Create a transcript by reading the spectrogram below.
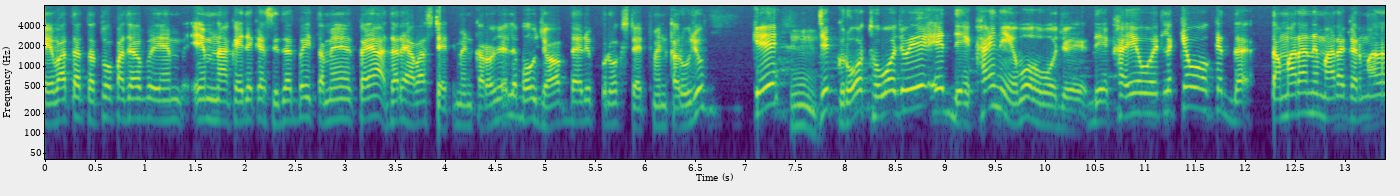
કહેવાતા તત્વો પાછા એમ એમ ના કહી દે કે સિદ્ધાર્થભાઈ તમે કયા આધારે આવા સ્ટેટમેન્ટ કરો છો? એટલે બહુ જવાબદારી પૂર્વક સ્ટેટમેન્ટ કરું છું કે જે ગ્રોથ હોવો જોઈએ એ દેખાય ને એવો હોવો જોઈએ. દેખાય એવો એટલે કેવો કે તમારા ને મારા ઘરમાં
